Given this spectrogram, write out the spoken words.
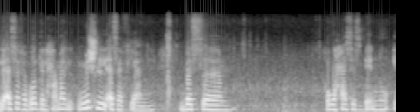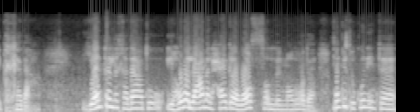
للأسف يا برج الحمل مش للأسف يعني بس هو حاسس بإنه اتخدع. يا أنت اللي خدعته يا هو اللي عمل حاجة وصل للموضوع ده. ممكن تكون أنت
